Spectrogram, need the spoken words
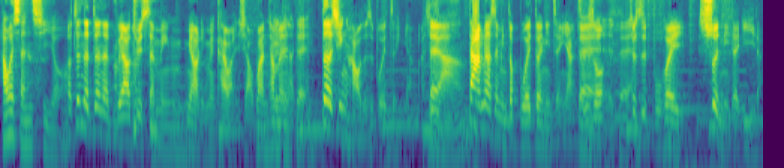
他会生气哦。哦，真的真的不要去神明庙里面开玩笑，不然他们对个性好的是不会怎样啊。对啊，大庙神明都不会对你怎样，只是说就是不会顺你的意啦。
